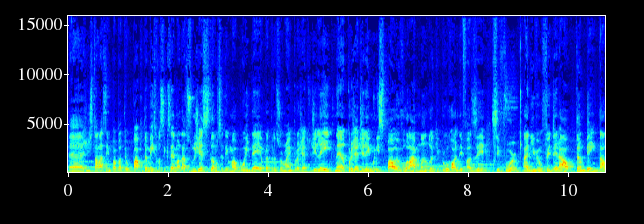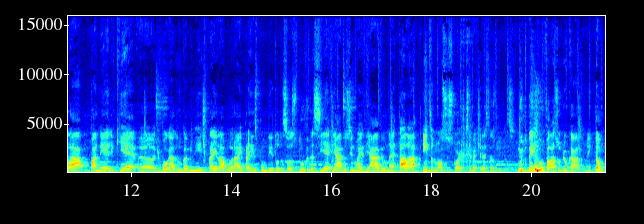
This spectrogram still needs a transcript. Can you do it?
é, a gente tá lá sempre pra bater um papo. Também se você quiser mandar sugestão, você tem uma boa ideia pra transformar em projeto de lei, né? O projeto de lei municipal eu vou lá, mando aqui pro Holiday fazer. Se for a nível federal, também tá lá o Panelli, que é uh, advogado do gabinete, para elaborar e para responder todas as suas dúvidas, se é viável, se não é viável, né? Tá lá, entra no nosso Discord que você vai tirar essas dúvidas. Muito bem, vamos falar sobre o caso, né? Então,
